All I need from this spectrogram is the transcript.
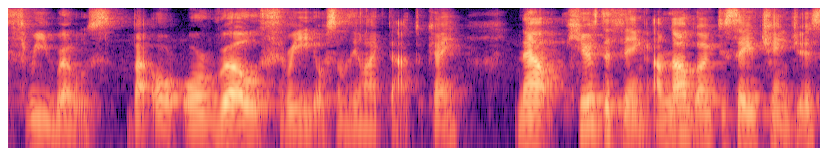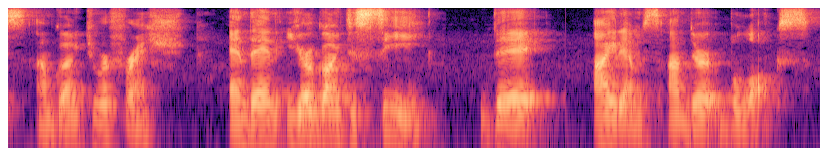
three rows, but or, or row three or something like that. Okay. Now here's the thing. I'm now going to save changes. I'm going to refresh, and then you're going to see the items under blocks.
